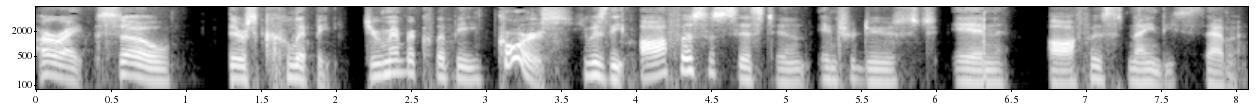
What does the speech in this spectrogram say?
All right, so there's Clippy. Do you remember Clippy? Of course. He was the office assistant introduced in Office 97.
